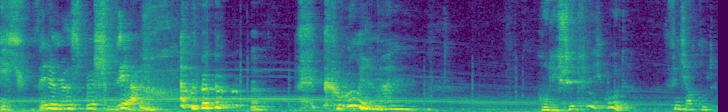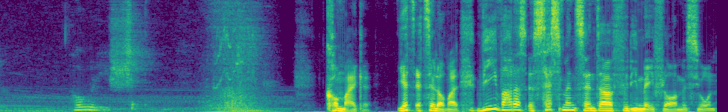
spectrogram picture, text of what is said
Ich will mich beschweren. cool, Mann. Holy shit, finde ich gut. Finde ich auch gut. Holy shit. Komm, Maike, jetzt erzähl doch mal, wie war das Assessment Center für die Mayflower-Mission?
